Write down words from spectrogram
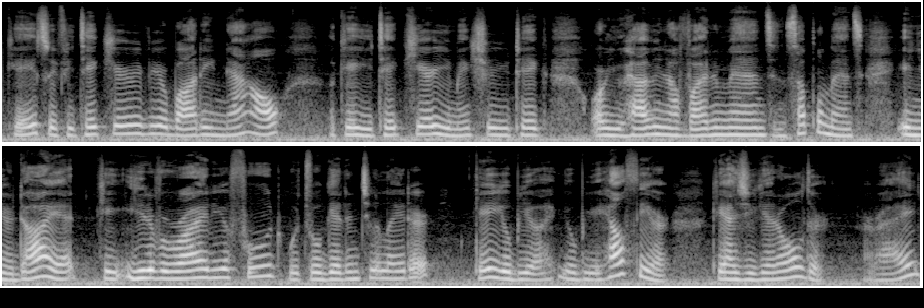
okay? So if you take care of your body now, Okay, you take care, you make sure you take or you have enough vitamins and supplements in your diet. Okay, eat a variety of food, which we'll get into later. Okay, you'll be a, you'll be healthier. Okay, as you get older. All right.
